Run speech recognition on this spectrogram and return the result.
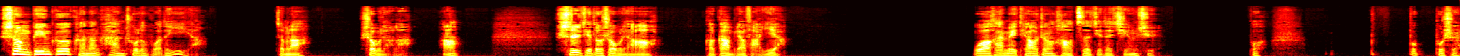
圣兵哥可能看出了我的异样，怎么了？受不了了啊？尸体都受不了，可干不了法医啊。我还没调整好自己的情绪，不，不，不是，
